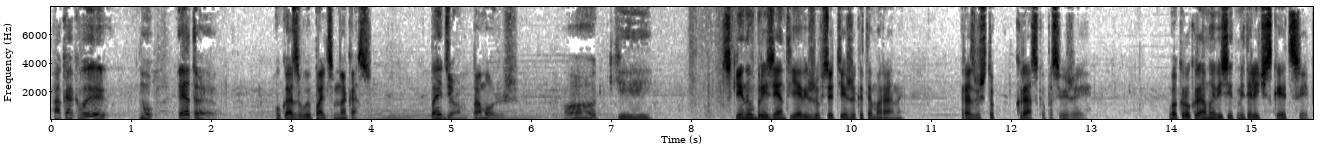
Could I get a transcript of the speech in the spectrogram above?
«А как вы... ну, это...» Указываю пальцем на кассу. «Пойдем, поможешь». «Окей». Скинув брезент, я вижу все те же катамараны. Разве что краска посвежее. Вокруг рамы висит металлическая цепь.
